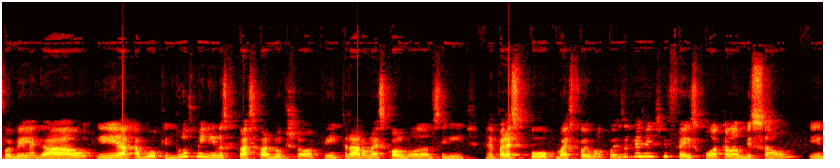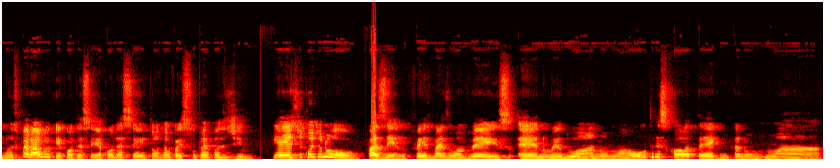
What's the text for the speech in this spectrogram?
foi bem legal, e acabou que duas meninas que participaram do workshop entraram na escola no ano seguinte. Né? Parece pouco, mas foi uma coisa que a gente fez com aquela ambição e não esperava que ia acontecer. E aconteceu, então foi super positivo. E aí a gente continuou fazendo. Fez mais uma vez é, no meio do ano numa outra escola técnica, numa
